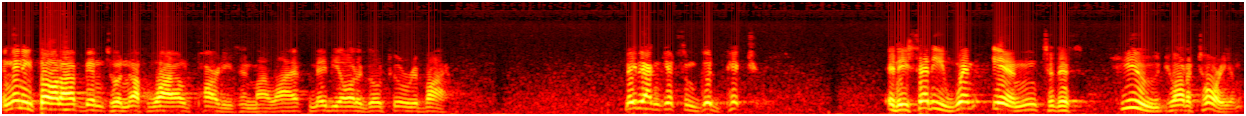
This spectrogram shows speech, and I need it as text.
And then he thought, I've been to enough wild parties in my life. Maybe I ought to go to a revival. Maybe I can get some good pictures. And he said he went into this huge auditorium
